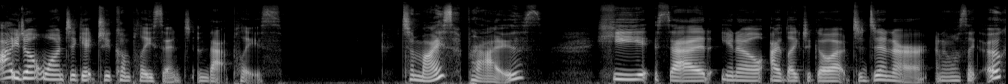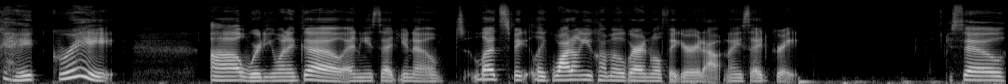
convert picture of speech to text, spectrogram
I don't want to get too complacent in that place to my surprise, he said, You know, I'd like to go out to dinner. And I was like, Okay, great. Uh, where do you want to go? And he said, You know, let's figure, like, why don't you come over and we'll figure it out? And I said, Great. So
